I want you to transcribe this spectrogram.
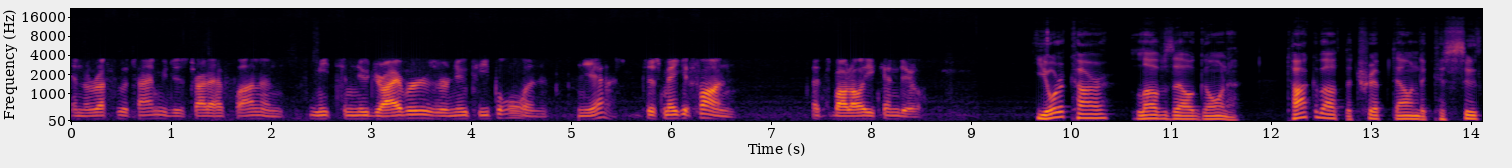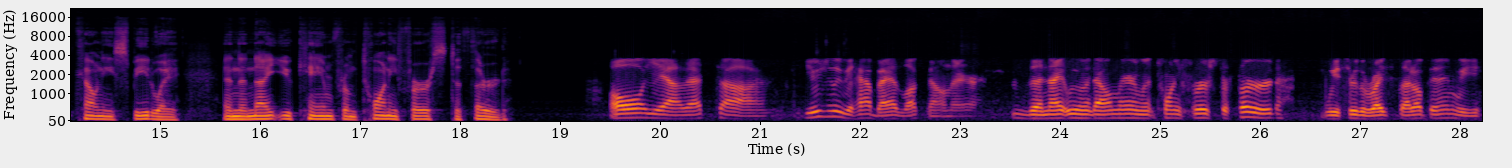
and the rest of the time you just try to have fun and meet some new drivers or new people, and yeah, just make it fun. That's about all you can do. Your car loves Algona. Talk about the trip down to Kossuth County Speedway and the night you came from 21st to 3rd. Oh yeah, that uh, usually we have bad luck down there. The night we went down there and went 21st to third, we threw the right setup in. We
